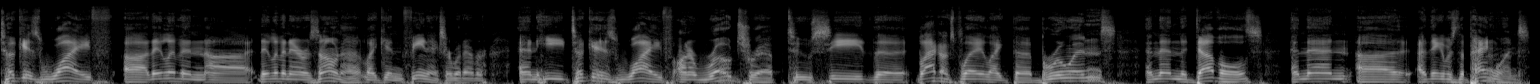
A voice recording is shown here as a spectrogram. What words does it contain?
took his wife. Uh, they live in uh, they live in Arizona, like in Phoenix or whatever. And he took his wife on a road trip to see the Blackhawks play, like the Bruins and then the Devils and then uh, I think it was the Penguins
